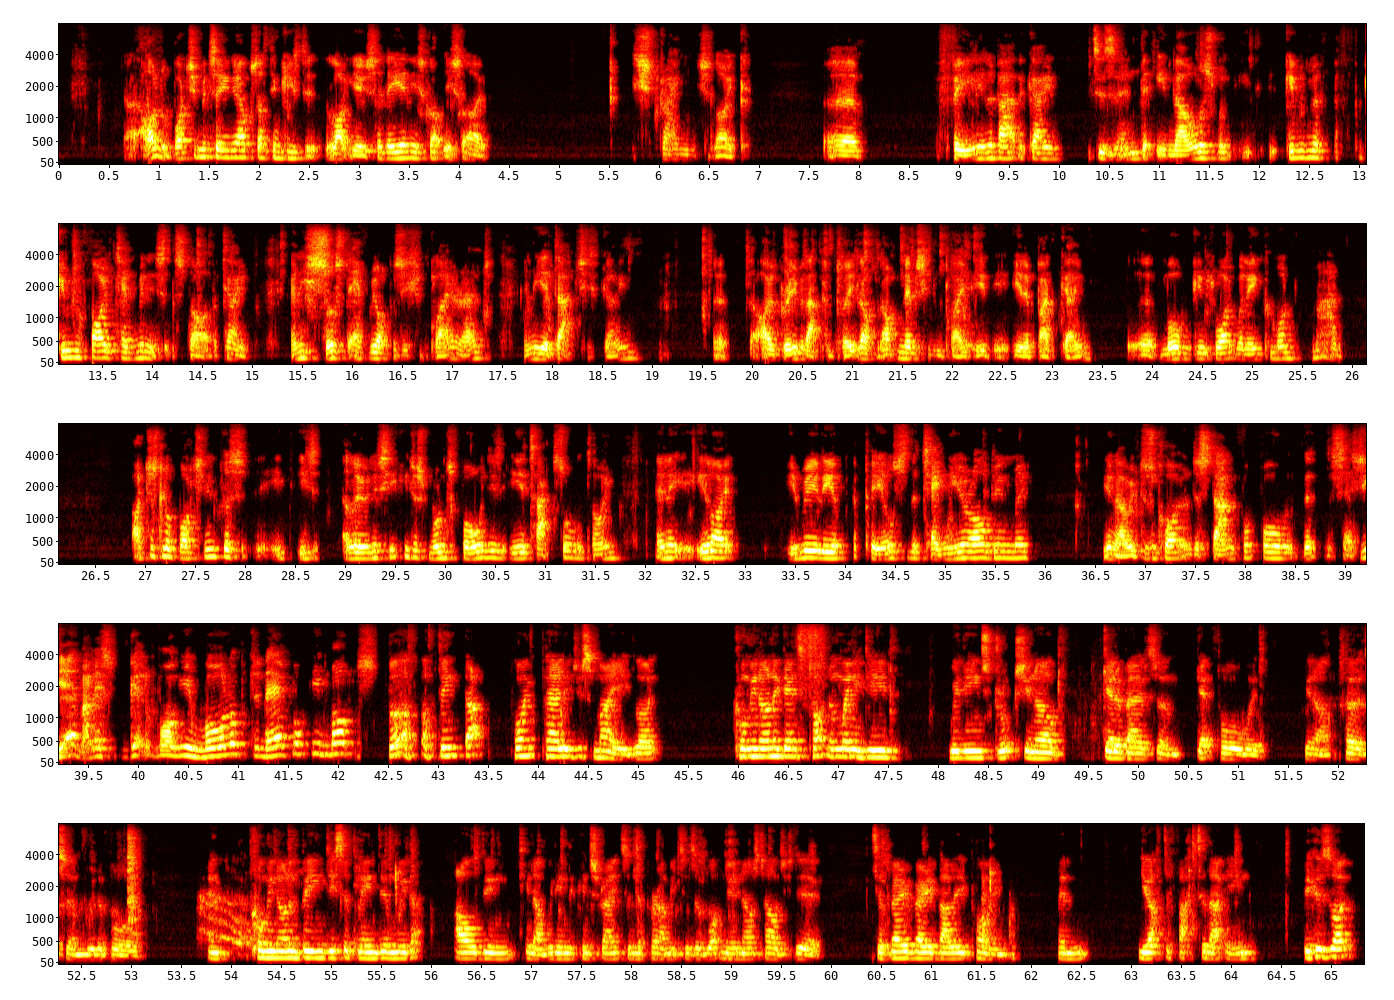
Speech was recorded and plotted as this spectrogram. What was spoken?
I love watching Moutinho because I think he's like you said, Ian. He's got this like strange, like, uh, feeling about the game It's a zen. that he knows. When, give him a, give him five ten minutes at the start of the game, and he sussed every opposition player out, and he adapts his game. Uh, I agree with that completely. I've, I've never seen him play in, in a bad game. Uh, Morgan Gibbs White when he come on, man. I just love watching him because he, he's a lunatic. He just runs forward. He attacks all the time, and he, he like he really appeals to the ten year old in me. You know, he doesn't quite understand football. That, that says, "Yeah, man, let's get the fucking ball up to their fucking box." But I, I think that point Pelly just made, like coming on against Tottenham when he did, with the instruction of get about them, get forward, you know, hurt them with the ball, and coming on and being disciplined and with holding, you know, within the constraints and the parameters of what Nuno's told you to do. It's a very, very valid point, and you have to factor that in because, like.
